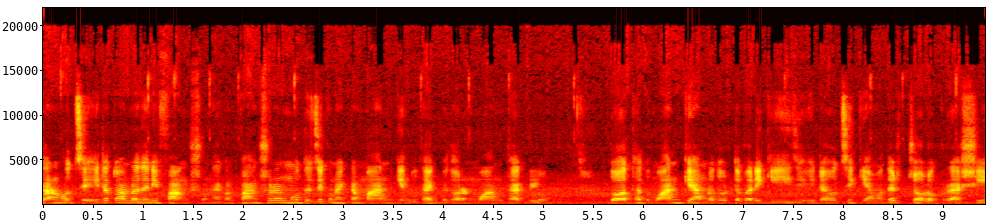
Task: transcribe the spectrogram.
কারণ হচ্ছে এটা তো আমরা জানি ফাংশন এখন ফাংশনের মধ্যে যে কোনো একটা মান কিন্তু থাকবে। ধরেন ওয়ান থাকল। তো অর্থাৎ ওয়ানকে আমরা ধরতে পারি কি? এই যে, এটা হচ্ছে কি আমাদের চলক রাশি,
